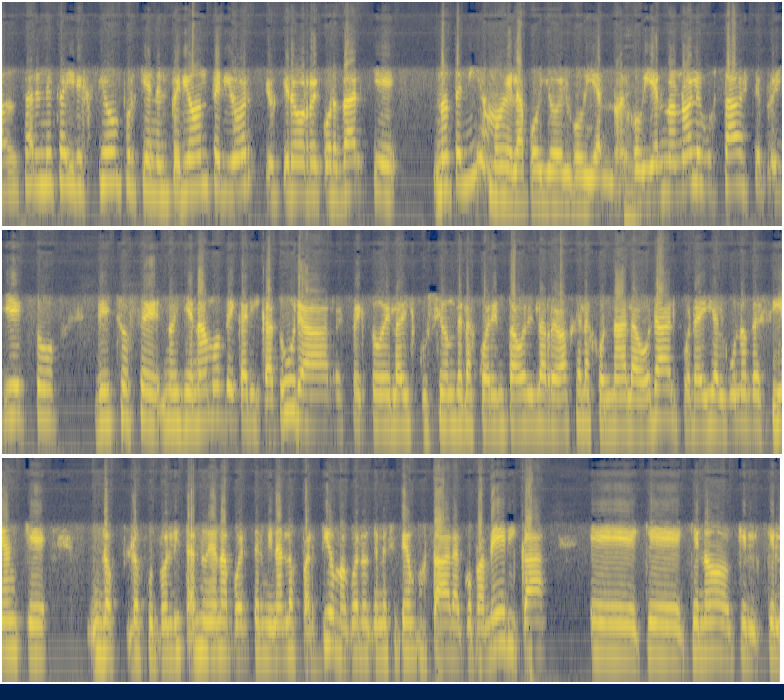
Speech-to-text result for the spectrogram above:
avanzar en esa dirección porque en el periodo anterior, yo quiero recordar que no teníamos el apoyo del gobierno. Al gobierno no le gustaba este proyecto, de hecho, se, nos llenamos de caricatura respecto de la discusión de las 40 horas y la rebaja de la jornada laboral. Por ahí algunos decían que los, los futbolistas no iban a poder terminar los partidos. Me acuerdo que en ese tiempo estaba la Copa América, eh, que, que, no, que, que,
